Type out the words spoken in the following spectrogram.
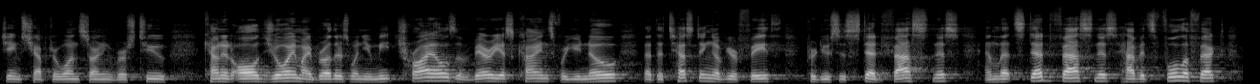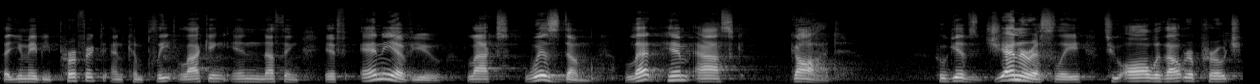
James chapter 1, starting verse 2 Count it all joy, my brothers, when you meet trials of various kinds, for you know that the testing of your faith produces steadfastness, and let steadfastness have its full effect, that you may be perfect and complete, lacking in nothing. If any of you lacks wisdom, let him ask God, who gives generously to all without reproach,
